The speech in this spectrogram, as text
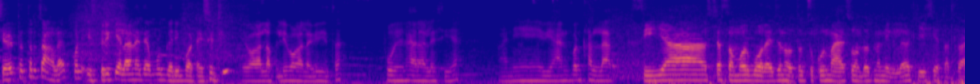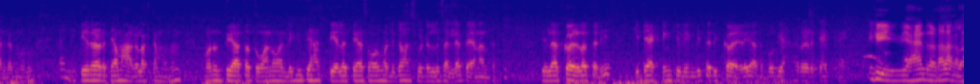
शर्ट तर चांगला आहे पण इस्त्री केला नाही त्यामुळे गरीब वाटायसाठी. हे बघा लपली बघा लगेच इथं. पोहे खायला आले सिया आणि विहान पण खाल्ला. सियाच्या समोर बोलायचं नव्हतं चुकून माझ्या सोंडतनं निघलं की शेतात चालल्यात म्हणून. कारण की ती रडत्या महाग लागत्या म्हणून. म्हणून ते आता तुम्हाला म्हणले की ते हत्तीला त्यासमोर म्हटलं की हॉस्पिटलला चालल्या त्यानंतर. तिला कळलं तरी की ते ॲक्टिंग केली मी तरी कळले आता बघूया रडत्या काय. विहान रडा लागला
